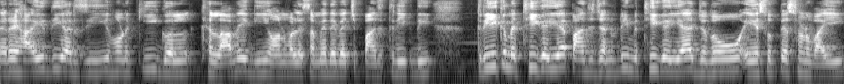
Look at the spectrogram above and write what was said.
ਰਿਹਾਈ ਦੀ ਅਰਜ਼ੀ ਹੁਣ ਕੀ ਗੁਲ ਖਿਲਾਵੇਗੀ ਆਉਣ ਵਾਲੇ ਸਮੇਂ ਦੇ ਵਿੱਚ 5 ਤਰੀਕ ਦੀ ਤਰੀਕ ਮਿੱਥੀ ਗਈ ਹੈ 5 ਜਨਵਰੀ ਮਿੱਥੀ ਗਈ ਹੈ, ਜਦੋਂ ਇਸ ਉੱਤੇ ਸੁਣਵਾਈ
